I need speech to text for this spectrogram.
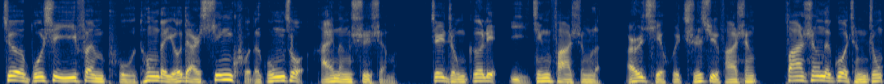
这不是一份普通的、有点辛苦的工作，还能是什么？这种割裂已经发生了，而且会持续发生。发生的过程中，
